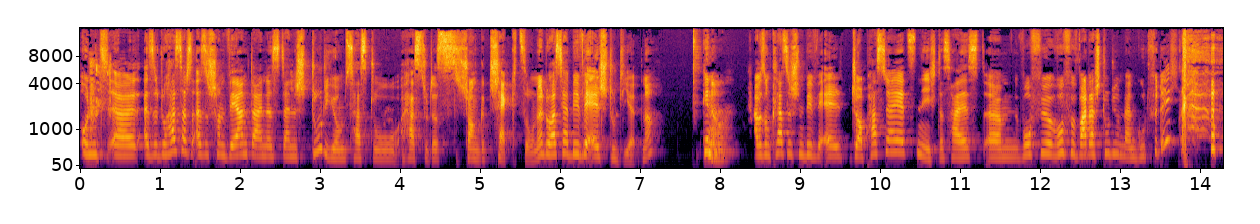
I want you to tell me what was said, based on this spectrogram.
und äh, also du hast das also schon während deines deines Studiums hast du hast du das schon gecheckt so, ne? Du hast ja BWL studiert, ne? Genau. Aber so einen klassischen BWL-Job hast du ja jetzt nicht. Das heißt, ähm, wofür, wofür war das Studium dann gut für dich?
